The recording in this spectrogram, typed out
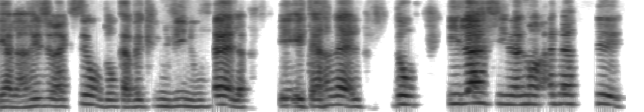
y a, la résurrection, donc avec une vie nouvelle et éternelle. Donc, il a finalement adapté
